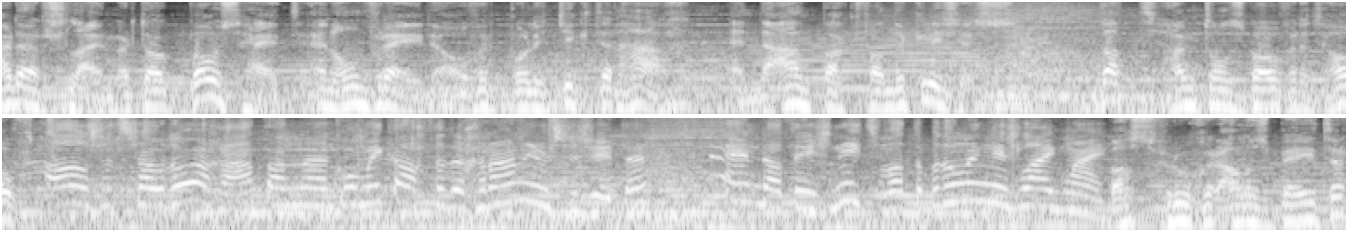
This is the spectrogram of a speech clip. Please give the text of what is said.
Maar er sluimert ook boosheid en onvrede over politiek Den Haag en de aanpak van de crisis. Wat hangt ons boven het hoofd? Als het zo doorgaat, dan eh, kom ik achter de geraniums te zitten. En dat is niet wat de bedoeling is, lijkt mij. Was vroeger alles beter?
